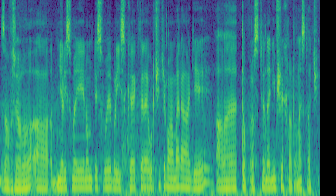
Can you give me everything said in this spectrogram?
zavřelo a měli jsme jenom ty svoje blízké, které určitě máme rádi, ale to prostě není všechno, to nestačí.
